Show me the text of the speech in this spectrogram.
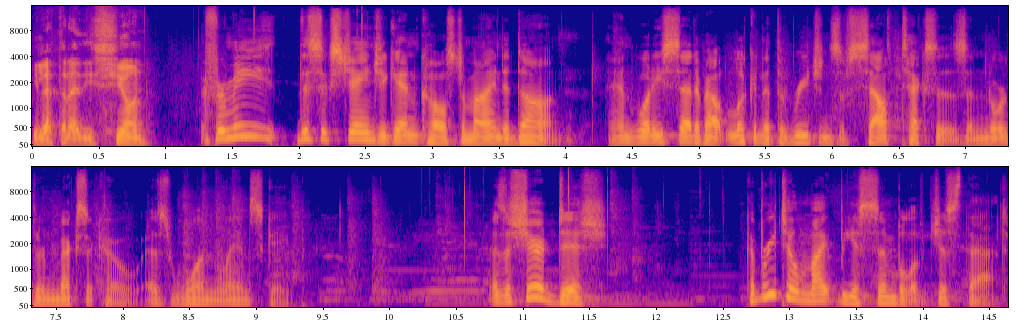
y la tradición. For me, this exchange again calls to mind Adan and what he said about looking at the regions of South Texas and northern Mexico as one landscape. As a shared dish, cabrito might be a symbol of just that.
